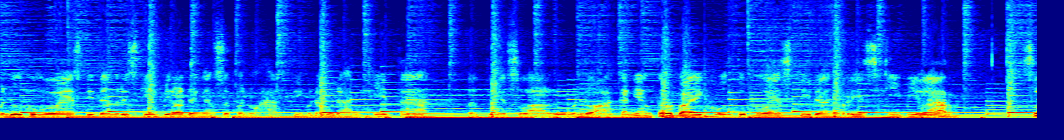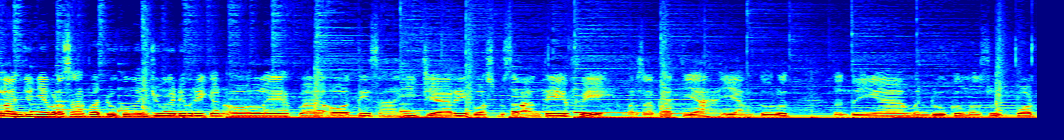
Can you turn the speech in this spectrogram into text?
mendukung Lesti dan Rizky Bilar dengan sepenuh hati. Mudah-mudahan kita tentunya selalu mendoakan yang terbaik untuk Lesti dan Rizky Bilar Selanjutnya bersahabat dukungan juga diberikan oleh Pak Otis Hahijari Bos Besar Antv. Bersahabat ya yang turut tentunya mendukung mensupport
